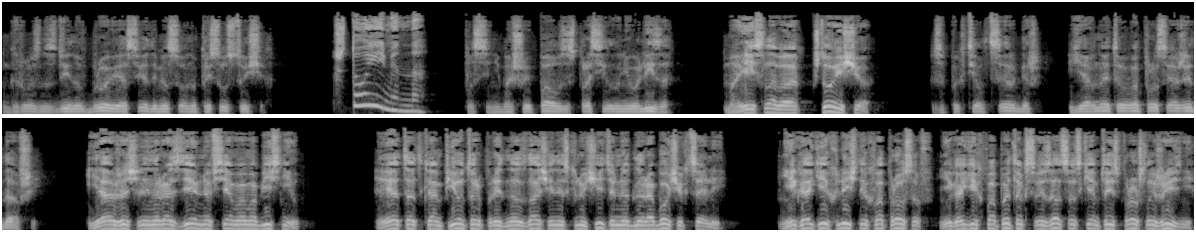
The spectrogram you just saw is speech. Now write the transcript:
Грозно сдвинув брови, осведомился он у присутствующих. «Что именно?» После небольшой паузы спросила у него Лиза. «Мои слова. Что еще?» Запыхтел Цербер, явно этого вопроса ожидавший. «Я же членораздельно всем вам объяснил. Этот компьютер предназначен исключительно для рабочих целей. Никаких личных вопросов, никаких попыток связаться с кем-то из прошлой жизни.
